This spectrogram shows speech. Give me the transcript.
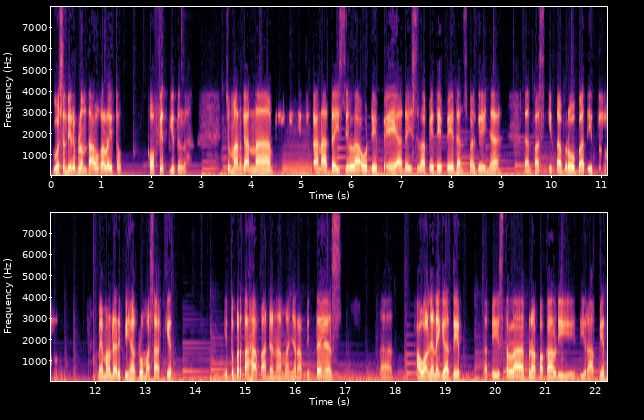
Gue sendiri belum tahu kalau itu COVID gitu loh. Cuman karena hmm. kan ada istilah ODP, ada istilah PDP dan sebagainya. Dan pas kita berobat itu, memang dari pihak rumah sakit itu bertahap ada namanya rapid test. Nah awalnya negatif tapi setelah berapa kali dirapid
